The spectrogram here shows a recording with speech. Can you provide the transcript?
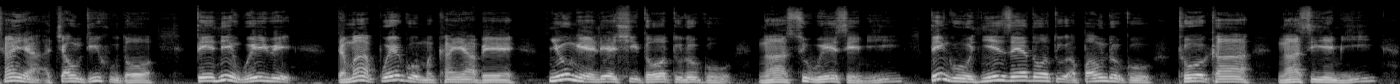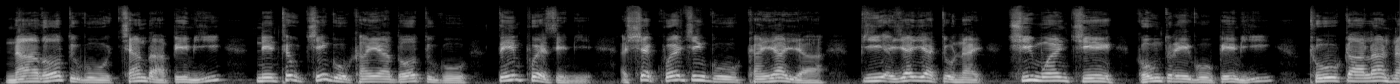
ထမ်းရာအကြောင်းဒီဟုသောတင်နှင့်ဝေး၍ဓမ္မပွဲကိုမခံရဘဲညှိုးငယ်လျက်ရှိသောသူတို့ကိုငါစုဝေးစေမည်။တင့်ကိုညှင်းဆဲသောသူအပေါင်းတို့ကို ထိုအခါငါစီရင်မည်။နာသောသူကိုချမ်းသာပေးမည်။နှင်ထုတ်ခြင်းကိုခံရသောသူကိုတင်းဖွဲ့စေမည်။အဆက်ခွဲခြင်းကိုခံရရာ ပြည်အရရတို့၌ချီးမွမ်းခြင်းဂုံတရေကိုပေးမည်။ ထိုကာလ၌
